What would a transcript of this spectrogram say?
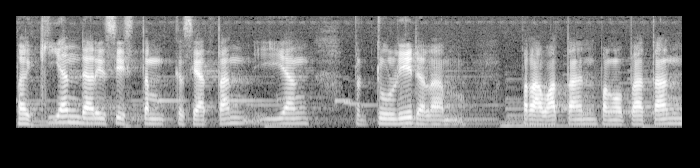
bagian dari sistem kesehatan yang peduli dalam perawatan, pengobatan,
